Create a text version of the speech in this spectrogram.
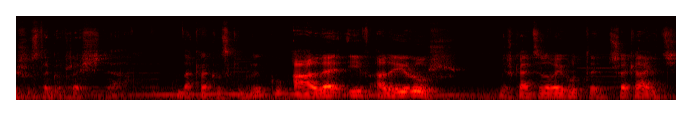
i 6 września na krakowskim rynku, ale i w Alei Róż. Mieszkańcy Nowej Huty, czekajcie.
